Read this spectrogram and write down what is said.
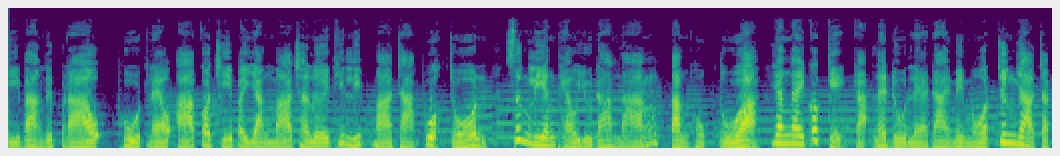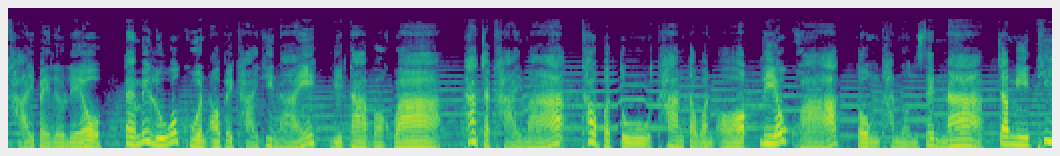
ดีๆ บ้างหรือเปล่า พูดแล้วอาร์ก็ชี้ไปยังม้าเฉลยที่ลิฟต์มาจากพวกโจร ซึ่งเลี้ยงแถวอยู่ด้านหลัง ตั้ง 6 ตัว ยังไงก็เกะกะและดูแลได้ไม่หมด จึงอยากจะขายไปเร็วๆ แต่ไม่รู้ว่าควรเอาไปขายที่ไหน ลิต้าบอกว่าถ้าจะขายม้า เข้าประตูทางตะวันออก เลี้ยวขวา ตรงถนนเส้นหน้า จะมีที่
